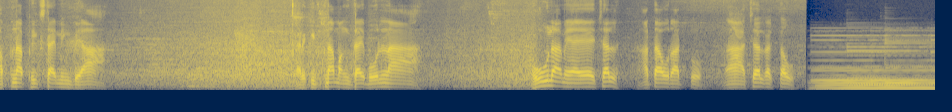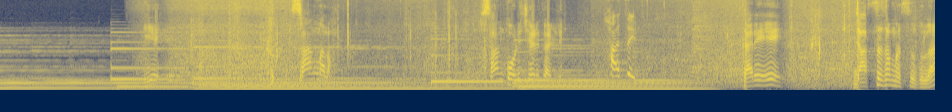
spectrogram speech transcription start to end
अपना फिक्स टाइमिंग पे आ अरे कितना मांगता है बोल ना. हूँ ना मैं चल. आता हूँ रात को हाँ चल रखता हूँ ये. सांग मला. सांग कोणी छेड काढली. हाच आहे. का रे? जास्त समजतं तुला.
